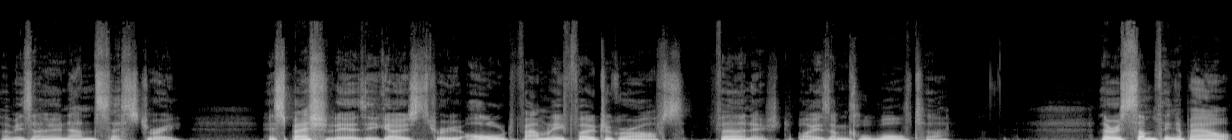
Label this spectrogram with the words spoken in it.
of his own ancestry, especially as he goes through old family photographs furnished by his uncle Walter. There is something about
